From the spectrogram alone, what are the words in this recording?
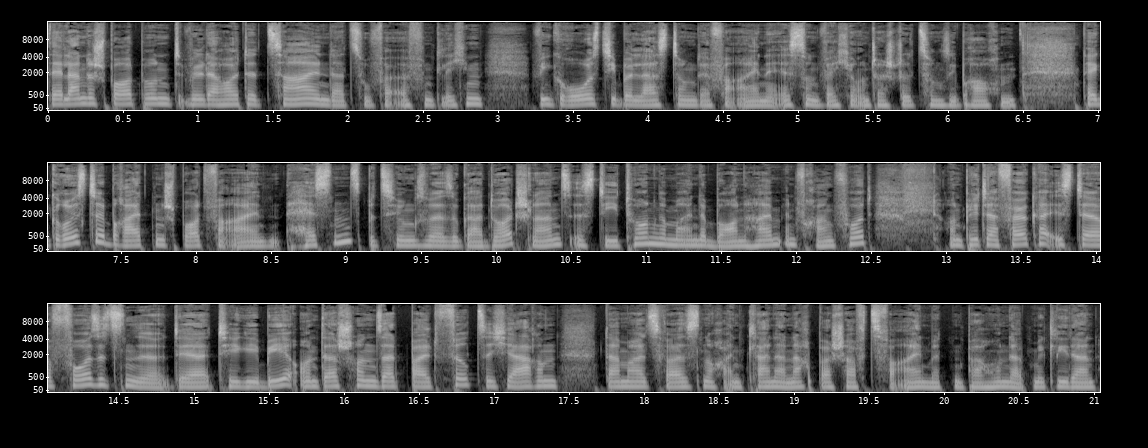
Der Landessportbund will da heute Zahlen dazu veröffentlichen, wie groß die Belastung der Vereine ist und welche Unterstützung sie brauchen. Der größte Breitensportverein Hessens bzw. sogar Deutschlands ist die Turngemeinde Bornheim in Frankfurt und Peter Völker ist der Vorsitzende der TGB und das schon seit bald 40 Jahren. Damals war es noch ein kleiner Nachbarschaftsverein mit ein paar hundert Mitgliedern.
